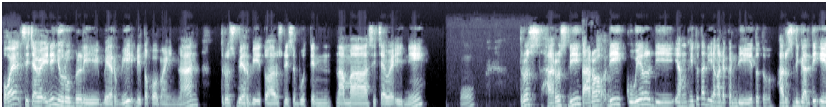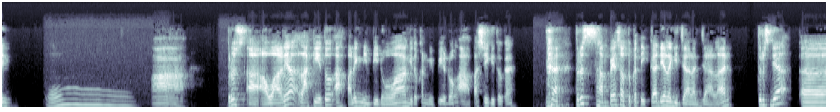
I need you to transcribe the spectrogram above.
Pokoknya si cewek ini nyuruh beli Barbie di toko mainan, terus Barbie itu harus disebutin nama si cewek ini, Hmm. terus harus ditaruh di kuil di yang itu tadi yang ada kendi itu tuh, harus digantiin. Hmm. Ah. Terus ah, awalnya laki itu ah paling mimpi doang gitu kan, mimpi doang apa sih gitu kan. Terus sampai suatu ketika dia lagi jalan-jalan, terus dia eh,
